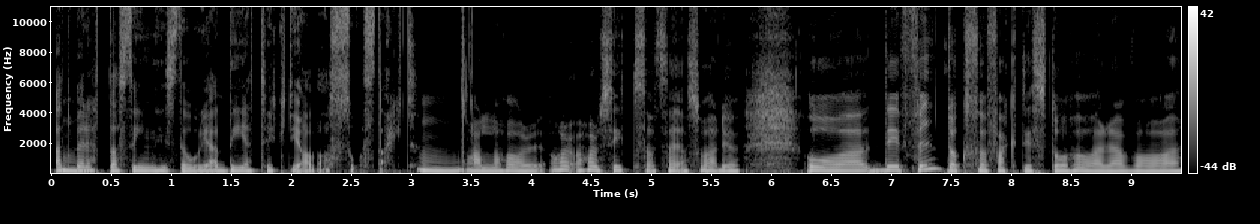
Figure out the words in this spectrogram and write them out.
Att mm. berätta sin historia, det tyckte jag var så starkt. Mm, alla har, har, har sitt, så att säga. Så är det ju. Och det är fint också faktiskt att höra vad,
